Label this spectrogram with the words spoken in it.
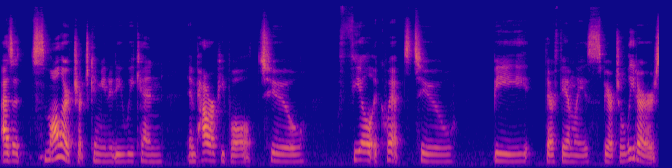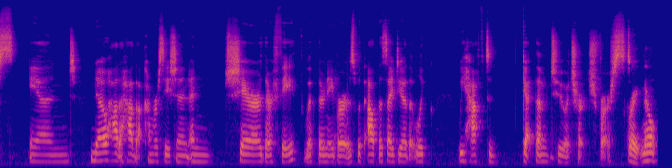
as a smaller church community, we can empower people to feel equipped to be their family's spiritual leaders and know how to have that conversation and share their faith with their neighbors without this idea that like we have to get them to a church first. Right. Now,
